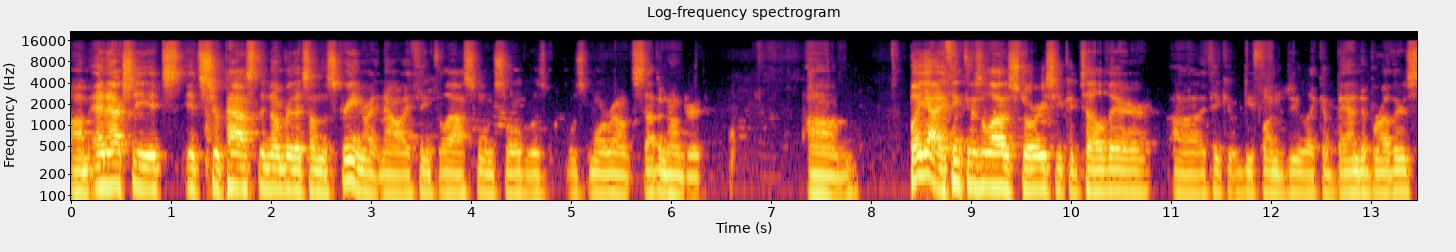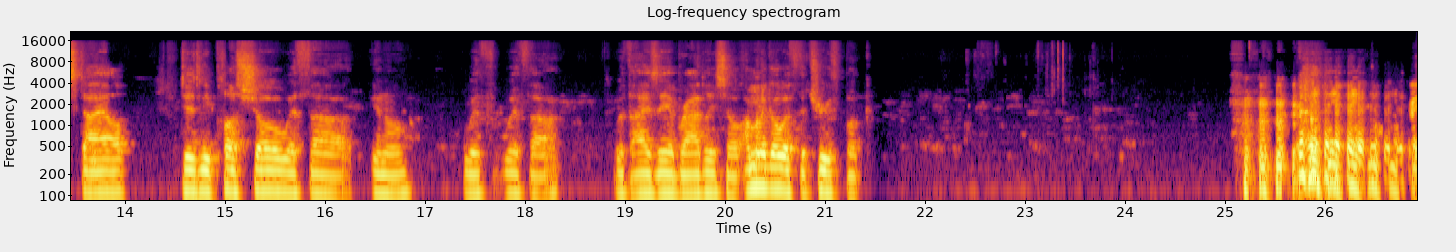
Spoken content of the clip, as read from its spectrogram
Um, and actually, it's it's surpassed the number that's on the screen right now. I think the last one sold was was more around 700. Um, but yeah, I think there's a lot of stories you could tell there. Uh, I think it would be fun to do like a Band of Brothers style Disney Plus show with uh, you know with with uh, with Isaiah Bradley. So I'm gonna go with the Truth book. I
